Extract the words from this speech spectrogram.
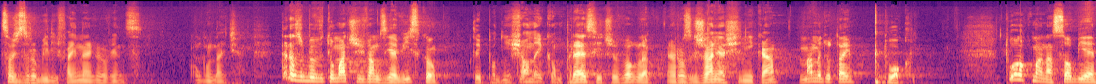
coś zrobili fajnego, więc oglądajcie. Teraz, żeby wytłumaczyć Wam zjawisko tej podniesionej kompresji, czy w ogóle rozgrzania silnika, mamy tutaj tłok. Tłok ma na sobie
